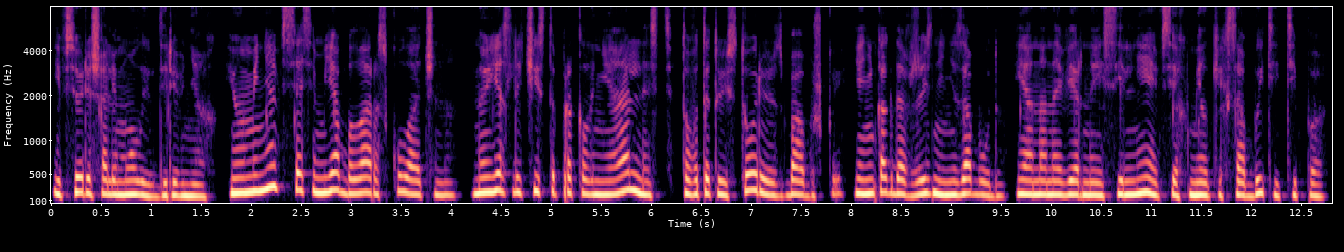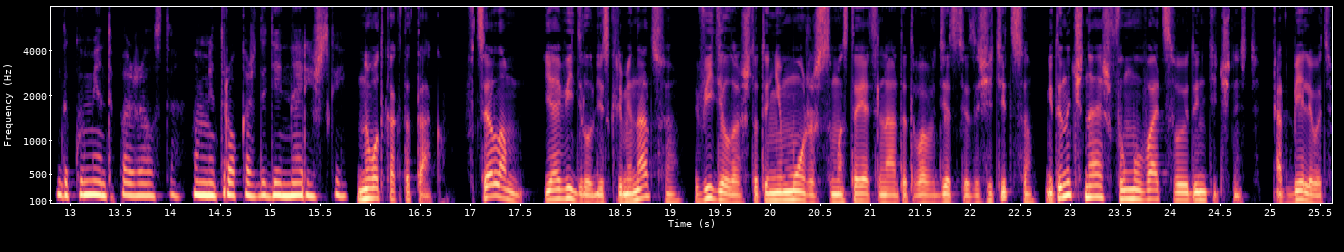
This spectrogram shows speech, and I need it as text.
и все решали молы в деревнях. И у меня вся семья была раскулачена. Но если чисто про колониальность, то вот эту историю с бабушкой я никогда в жизни не забуду. И она, наверное, сильнее всех мелких событий, типа «документы, пожалуйста», у метро каждый день на Рижской. Ну вот как-то так. В целом, Я видела дискриминацию, видела, что ты не можешь самостоятельно от этого в детстве защититься, и ты начинаешь вымывать свою идентичность, отбеливать,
